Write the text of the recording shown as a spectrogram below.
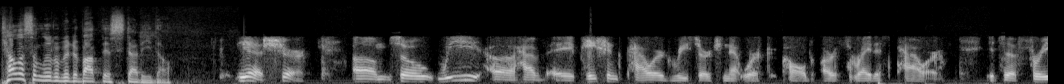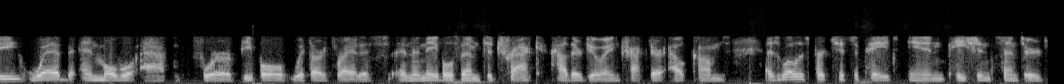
Tell us a little bit about this study, though. Yeah, sure. Um, so we uh, have a patient-powered research network called Arthritis Power. It's a free web and mobile app for people with arthritis and enables them to track how they're doing, track their outcomes, as well as participate in patient-centered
